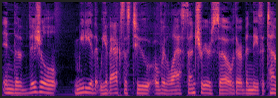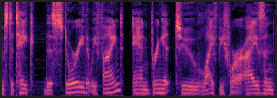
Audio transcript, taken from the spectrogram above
in the visual media that we have access to over the last century or so, there have been these attempts to take this story that we find and bring it to life before our eyes and,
